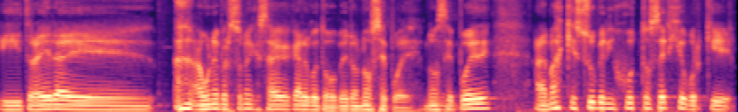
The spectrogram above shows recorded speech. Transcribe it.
y traer eh, a, una persona que se haga cargo de todo, pero no se puede, no se mm. puede. Además que es súper injusto, Sergio, porque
